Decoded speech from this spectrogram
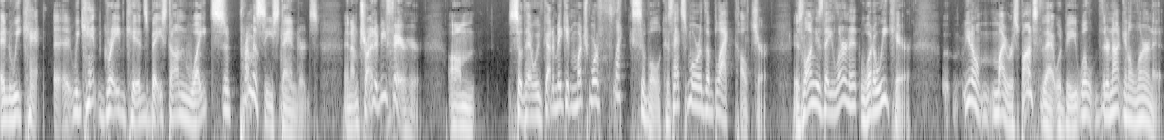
and we can't uh, we can't grade kids based on white supremacy standards. And I'm trying to be fair here. Um, so that we've got to make it much more flexible because that's more of the black culture. As long as they learn it, what do we care? You know, my response to that would be, well, they're not going to learn it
